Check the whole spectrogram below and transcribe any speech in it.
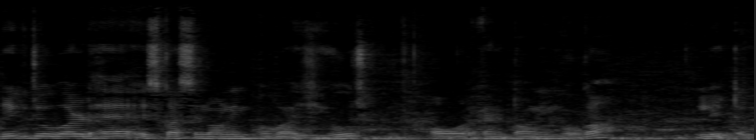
बिग जो वर्ड है, इसका सिनोनिम होगा ह्यूज और एंटोनिम होगा लिटल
